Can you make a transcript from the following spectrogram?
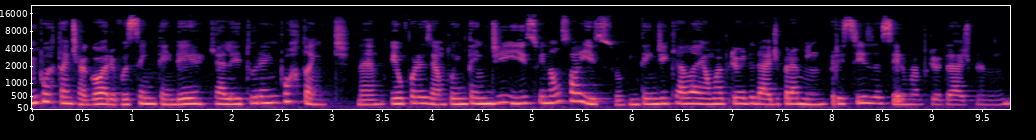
O importante agora é você entender que a leitura é importante, né? Eu, por exemplo, entendi isso e não só isso. Entendi que ela é uma prioridade para mim, precisa ser uma prioridade para mim,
